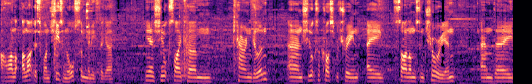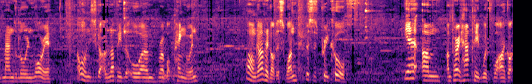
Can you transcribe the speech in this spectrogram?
Oh, I, I, like this one. She's an awesome minifigure. Yeah, she looks like um, Karen Gillan, and she looks a cross between a Cylon Centurion and a Mandalorian warrior. Oh, and she's got a lovely little um, robot penguin. Oh, I'm glad I got this one. This is pretty cool. Yeah, um, I'm very happy with what I got.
